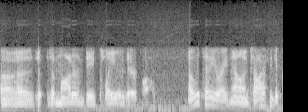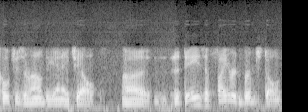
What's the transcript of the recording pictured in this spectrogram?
uh, the, the modern day player there, Bob. I will tell you right now, in talking to coaches around the NHL, uh, the days of fire and brimstone,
